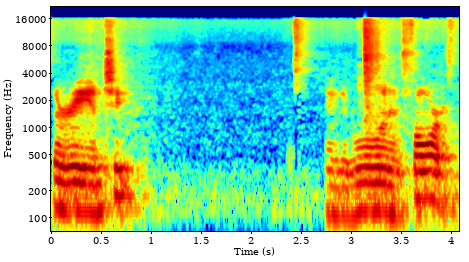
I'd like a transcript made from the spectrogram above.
3 and 2 negative 1 and 4.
